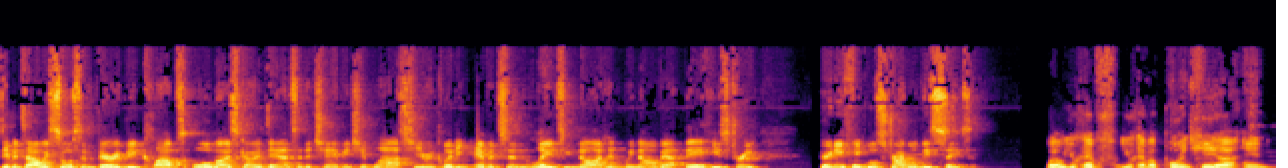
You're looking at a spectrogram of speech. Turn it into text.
Dimitar, we saw some very big clubs almost go down to the championship last year, including Everton, Leeds United. We know about their history. Who do you think will struggle this season? Well, you have you have a point here, and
